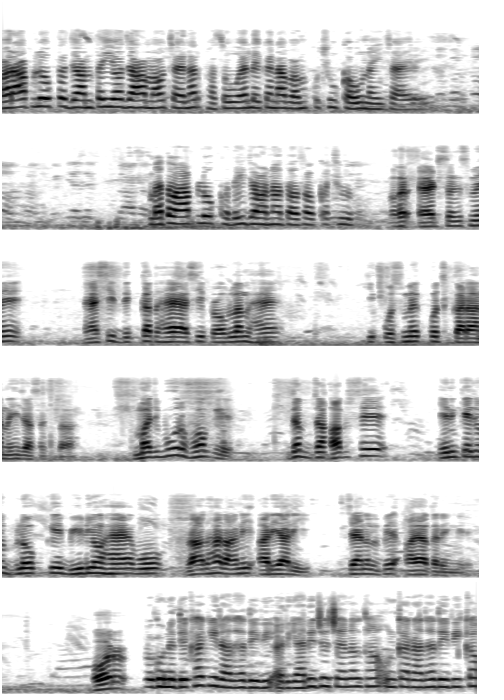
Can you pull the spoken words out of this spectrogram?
और आप लोग तो जानते ही हो जहाँ हमारा चैनल फंसो हुआ है, लेकिन अब हम कुछ कहूँ नहीं चाह रहे। मैं तो आप लोग खुद ही जाना था सब कुछ। मगर एडसेंस में ऐसी दिक्कत है, ऐसी प्रॉब्लम है कि उसमें कुछ करा नहीं जा सकता। मजबूर हो के जब अब से इनके जो ब्लॉग के वीडियो हैं, वो राधा रानी अरियारी चैनल पे आया करेंगे। और लोगों ने देखा कि राधा देवी अरियारी जो चैनल था, उनका राधा देवी का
